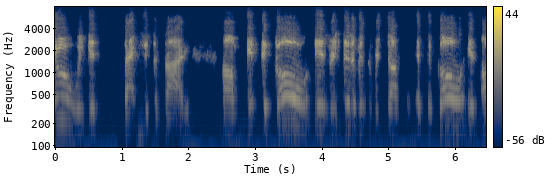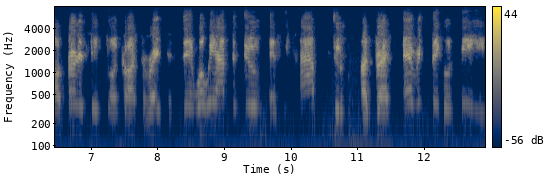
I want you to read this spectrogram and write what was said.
do we get back to society? Um, if the goal is recidivism reduction, if the goal is alternative to incarceration, then what we have to do is we have to address every single need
